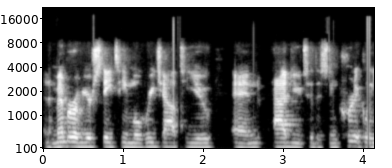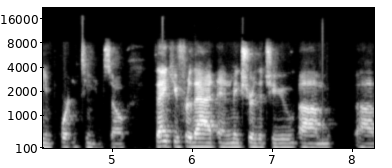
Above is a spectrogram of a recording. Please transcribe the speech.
and a member of your state team will reach out to you and add you to this critically important team. So thank you for that, and make sure that you um, uh,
